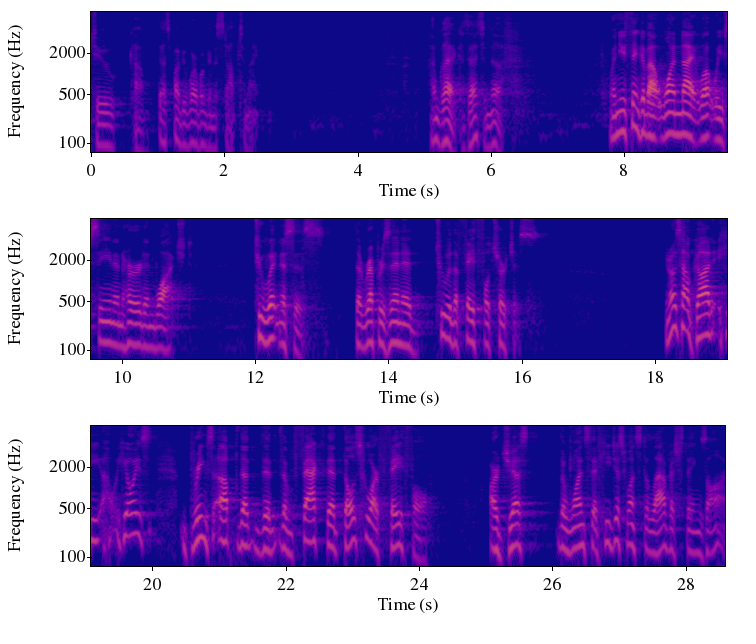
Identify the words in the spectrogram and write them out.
to come. That's probably where we're going to stop tonight. I'm glad because that's enough. When you think about one night, what we've seen and heard and watched, two witnesses that represented two of the faithful churches. You notice how God, he, he always brings up the, the, the fact that those who are faithful are just the ones that he just wants to lavish things on.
